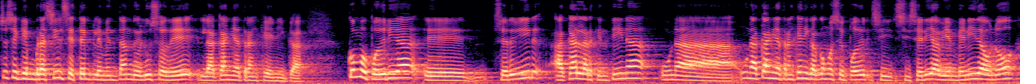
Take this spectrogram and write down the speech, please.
Yo sé que en Brasil se está implementando el uso de la caña transgénica. ¿Cómo podría eh, servir acá en la Argentina una, caña transgénica? ¿Cómo se si, sería bienvenida o no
